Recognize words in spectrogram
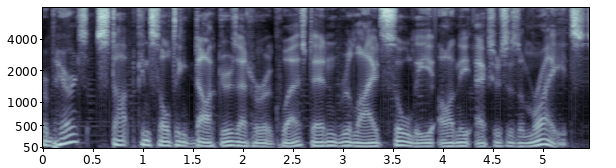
Her parents stopped consulting doctors at her request and relied solely on the exorcism rites.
